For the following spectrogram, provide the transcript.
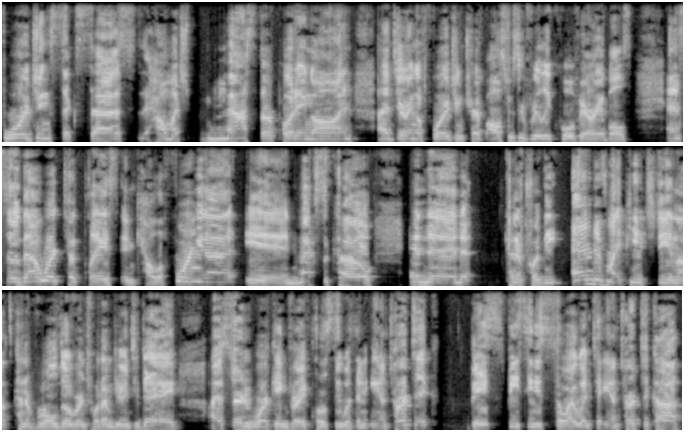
foraging success, how much mass they're putting on uh, during a foraging trip, all sorts of really cool variables. And so that work took place in California, in Mexico, and then kind of toward the end of my PhD, and that's kind of rolled over into what I'm doing today, I started working very closely with an Antarctic based species. So I went to Antarctica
